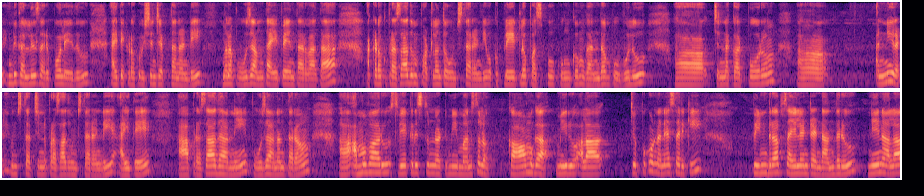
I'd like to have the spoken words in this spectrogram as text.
రెండు కళ్ళు సరిపోలేదు. అయితే ఇక్కడ ఒక విషయం చెప్తానండి. మన పూజ అంతా అయిపోయిన తర్వాత అక్కడ ఒక ప్రసాదం పొట్లంతో ఉంచుతారండి. ఒక ప్లేట్లో పసుపు కుంకుమ గంధం పువ్వులు చిన్న కర్పూరం అన్నీ రెడీ ఉంచుతారు చిన్న ప్రసాదం ఉంచుతారండి. అయితే ఆ ప్రసాదాన్ని పూజ అనంతరం ఆ అమ్మవారు స్వీకరిస్తున్నట్టు మీ మనసులో కాముగా మీరు అలా చెప్పుకోండి అనేసరికి పిన్ డ్రాప్ సైలెంట్ అండి అందరూ. నేను అలా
